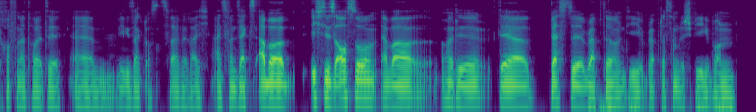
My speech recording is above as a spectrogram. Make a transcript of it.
getroffen hat heute. Ähm, wie gesagt, aus dem Zwei-Bereich. Eins von sechs. Aber ich sehe es auch so. Er war heute der beste Raptor und die Raptors haben das Spiel gewonnen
